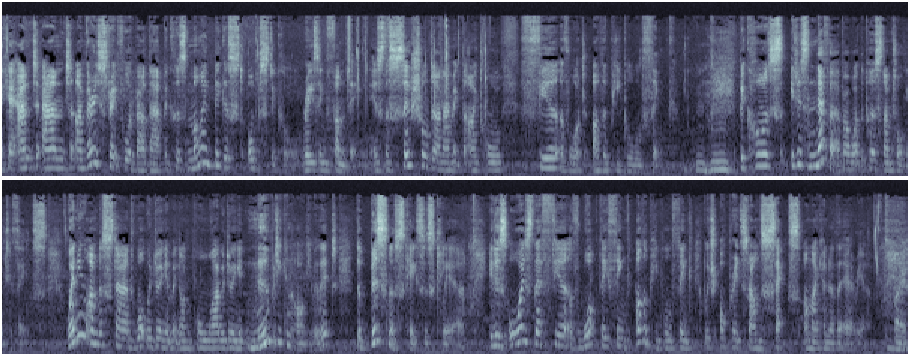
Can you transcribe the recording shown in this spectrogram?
Okay, and and I'm very straightforward about that because my biggest obstacle raising funding is the social dynamic that I call fear of what other people will think. Because it is never about what the person I'm talking to thinks. When you understand what we're doing at Make Love Not Porn, why we're doing it, nobody can argue with it. The business case is clear. It is always their fear of what they think other people think, which operates around sex, unlike another area. Right.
